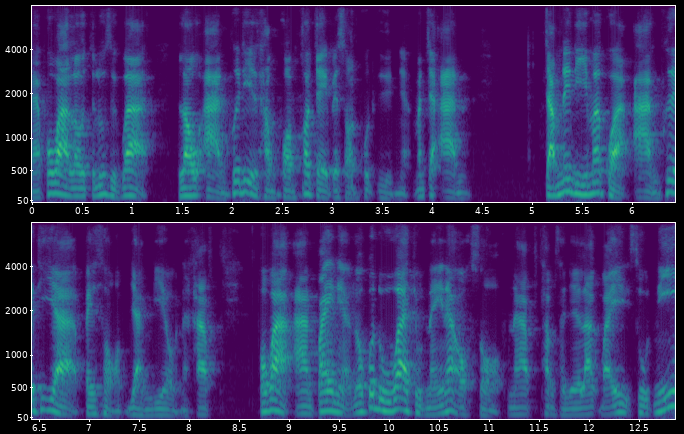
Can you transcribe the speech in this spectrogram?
นะ เพราะว่าเราจะรู้สึกว่าเราอ่านเพื่อที่จะทำความเข้าใจไปสอนคนอื่นเนี่ย มันจะอ่านจำได้ดีมากกว่าอ่านเพื่อที่จะไปสอบอย่างเดียวนะครับ เพราะว่าอ่านไปเนี่ยเราก็ดูว่าจุดไหนน่าออกสอบนะครับทำสัญลักษณ์ไว้สูตรนี้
